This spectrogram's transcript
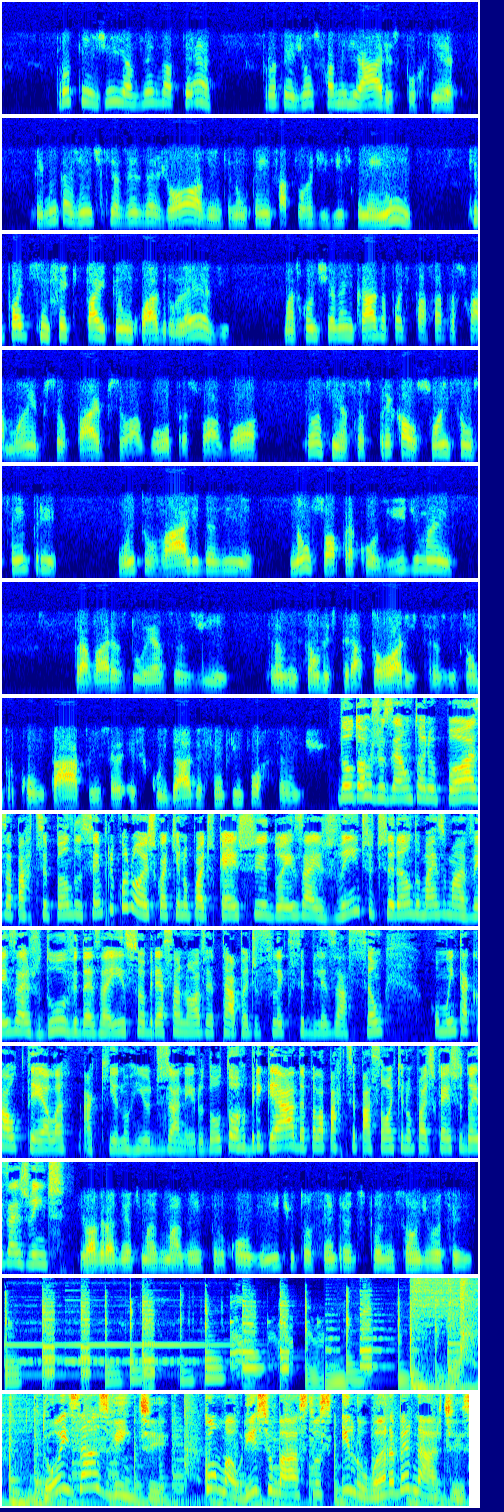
proteger e às vezes até proteger os familiares, porque tem muita gente que às vezes é jovem, que não tem fator de risco nenhum, que pode se infectar e ter um quadro leve, mas quando chegar em casa pode passar para sua mãe, para seu pai, para seu avô, para sua avó. Então, assim, essas precauções são sempre muito válidas e não só para a Covid, mas para várias doenças de transmissão respiratória, de transmissão por contato, isso é, esse cuidado é sempre importante. Doutor José Antônio Posa participando sempre conosco aqui no podcast 2 às 20, tirando mais uma vez as dúvidas aí sobre essa nova etapa de flexibilização com muita cautela aqui no Rio de Janeiro. Doutor, obrigada pela participação aqui no podcast 2 às 20. Eu agradeço mais uma vez pelo convite e estou sempre à disposição de vocês. 2 às 20, com Maurício Bastos e Luana Bernardes.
